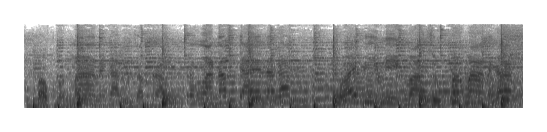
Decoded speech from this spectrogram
ับขอบคุณมากนะครับสำหรับรางวัลน้ำใจนะครับขอให้พี่มีความสุขมากๆนะครับ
